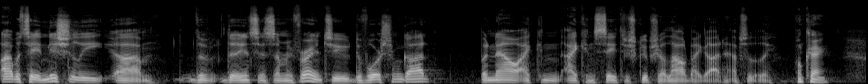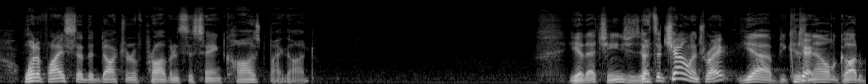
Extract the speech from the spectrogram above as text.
I would say initially, um, the the instance I'm referring to, divorce from God, but now I can I can say through Scripture allowed by God. Absolutely. Okay. What if I said the doctrine of providence is saying caused by God? Yeah, that changes it. That's a challenge, right? yeah, because Okay. now God,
